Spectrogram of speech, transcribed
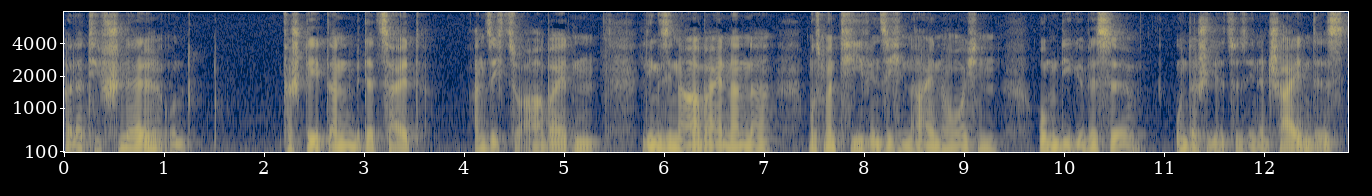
relativ schnell und versteht dann mit der Zeit an sich zu arbeiten. Liegen sie nahe beieinander, muss man tief in sich hineinhorchen, um die gewisse Unterschiede zu sehen. Entscheidend ist,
